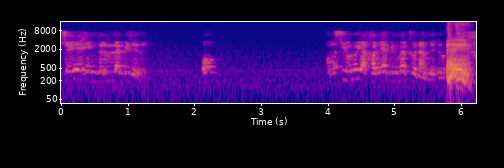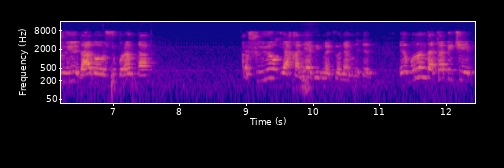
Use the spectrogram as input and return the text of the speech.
düzeye indirilebilir. O pozisyonu yakalayabilmek önemlidir. Şuyu daha doğrusu Kur'an'da şuyu yakalayabilmek önemlidir. E bunun da tabii ki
